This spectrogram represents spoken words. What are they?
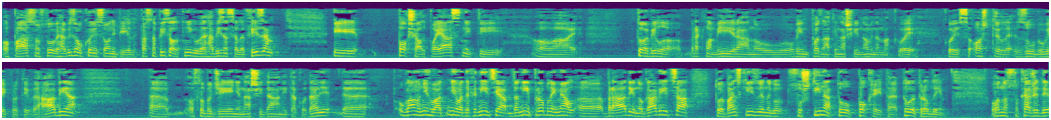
opasnost u vehabizmu u kojim su oni bili. Pa su napisali knjigu Vehabizam selefizam i pokušali pojasniti ovaj, to je bilo reklamirano u ovim poznatim našim novinama koje, koje su oštrile zube uvijek protiv vehabija e, oslobođenje naših dan i tako dalje e, uglavnom njihova, njihova definicija da nije problem jel, brade bradi i nogavica, to je vanjski izgled, nego suština tog pokreta, to je problem. Odnosno, kaže, de,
